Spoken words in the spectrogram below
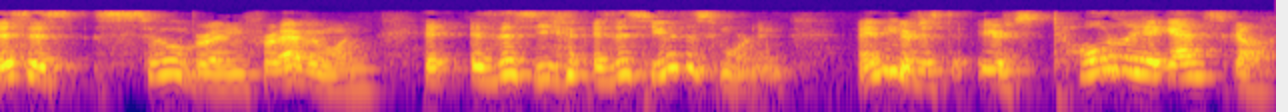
This is sobering for everyone. Is this you, is this you this morning? Maybe you're just you're totally against God.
